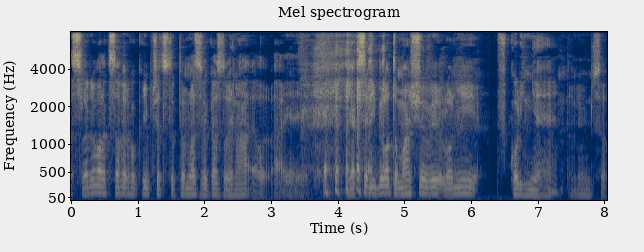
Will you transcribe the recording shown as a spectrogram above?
sledoval Xaver hokej před vstupem Las Vegas do NHL. A je, je. Jak se líbilo Tomášovi loni v Kolíně, to nevím co,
